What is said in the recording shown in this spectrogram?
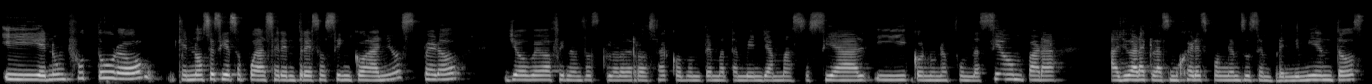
Y en un futuro, que no sé si eso puede ser en tres o cinco años, pero yo veo a Finanzas Color de Rosa con un tema también ya más social y con una fundación para ayudar a que las mujeres pongan sus emprendimientos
